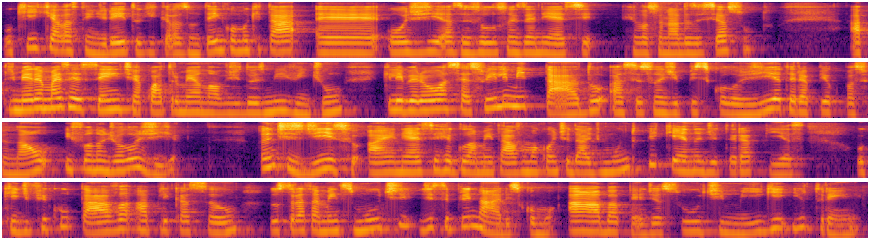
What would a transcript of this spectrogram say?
o que, que elas têm direito, o que, que elas não têm, como que está é, hoje as resoluções da ANS relacionadas a esse assunto. A primeira mais recente é a 469 de 2021, que liberou acesso ilimitado às sessões de psicologia, terapia ocupacional e fonoaudiologia. Antes disso, a ANS regulamentava uma quantidade muito pequena de terapias, o que dificultava a aplicação dos tratamentos multidisciplinares, como a ABA, PED-ASUT, MIG e o treine.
